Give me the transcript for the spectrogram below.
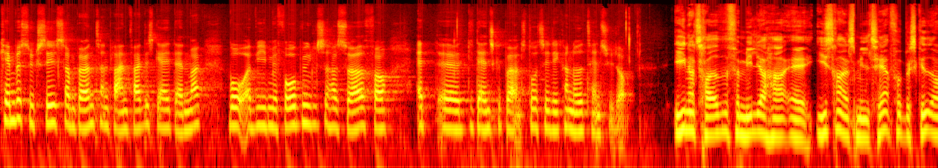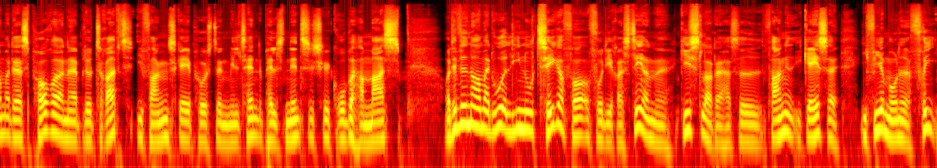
kæmpe succes, som børnetandplejen faktisk er i Danmark, hvor vi med forebyggelse har sørget for, at øh, de danske børn stort set ikke har noget tandsygdom. 31 familier har af Israels militær fået besked om, at deres pårørende er blevet dræbt i fangenskab hos den militante palæstinensiske gruppe Hamas. Og det vidner om, at uret lige nu tigger for at få de resterende gisler, der har siddet fanget i Gaza i fire måneder fri.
